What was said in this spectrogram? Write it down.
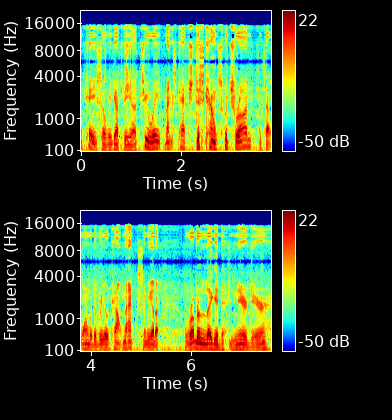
Okay, so we got the uh, 2-8 Max Catch discount switch rod. It's that one with the Rio Trout Max, and we got a rubber-legged near deer.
